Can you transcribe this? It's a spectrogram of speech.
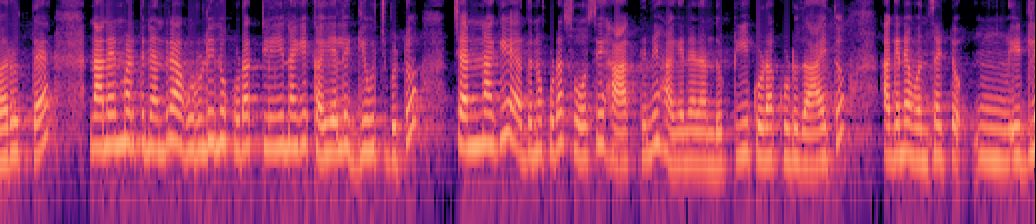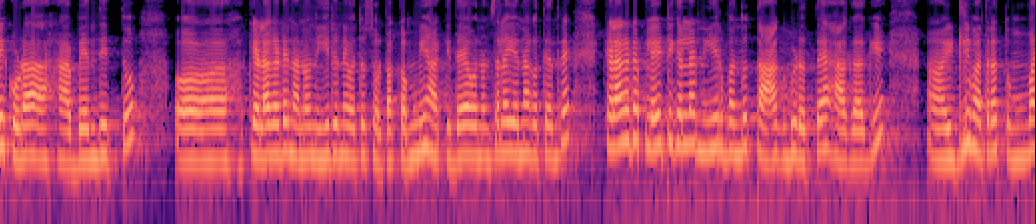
ಬರುತ್ತೆ. ನಾನೇನು ಮಾಡ್ತೀನಿ ಅಂದರೆ ಆ ಹುರುಳಿನೂ ಕೂಡ ಕ್ಲೀನಾಗಿ ಕೈಯಲ್ಲಿ ಗಿವ್ಚ್ಬಿಟ್ಟು ಚೆನ್ನಾಗಿ ಅದನ್ನು ಕೂಡ ಸೋಸಿ ಹಾಕ್ತೀನಿ. ಹಾಗೆಯೇ ನಂದು ಟೀ ಕೂಡ ಕುಡಿದಾಯಿತು. ಹಾಗೆಯೇ ಒಂದು ಸೆಟ್ಟು ಮ್, ಇಡ್ಲಿ ಕೂಡ ಬೆಂದಿತ್ತು. ಕೆಳಗಡೆ ನಾನು ನೀರನ್ನ ಇವತ್ತು ಸ್ವಲ್ಪ ಕಮ್ಮಿ ಹಾಕಿದ್ದೆ. ಒಂದೊಂದು ಸಲ ಏನಾಗುತ್ತೆ ಅಂದರೆ ಕೆಳಗಡೆ ಪ್ಲೇಟಿಗೆಲ್ಲ ನೀರು ಬಂದು ತಾಗ್ಬಿಡುತ್ತೆ. ಹಾಗಾಗಿ ಇಡ್ಲಿ ಮಾತ್ರ ತುಂಬಾ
